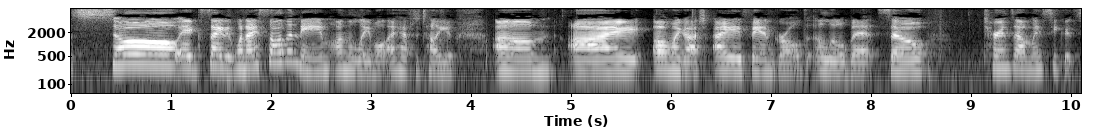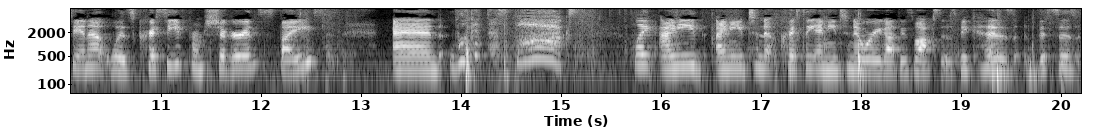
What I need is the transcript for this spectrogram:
so excited. When I saw the name on the label, I have to tell you, um, I, oh my gosh, I fangirled a little bit. So turns out my secret Santa was Crissy from Sugar and Spice. And look at this box. Like I need I need to know Crissy, I need to know where you got these boxes because this is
